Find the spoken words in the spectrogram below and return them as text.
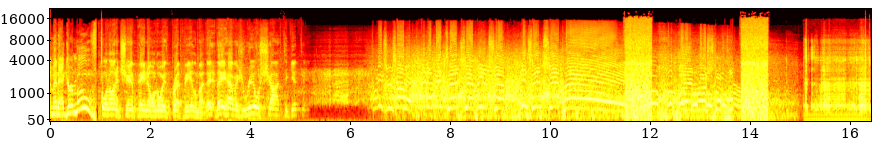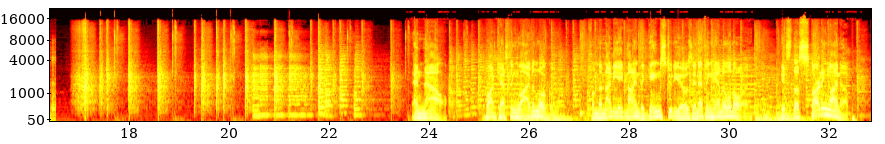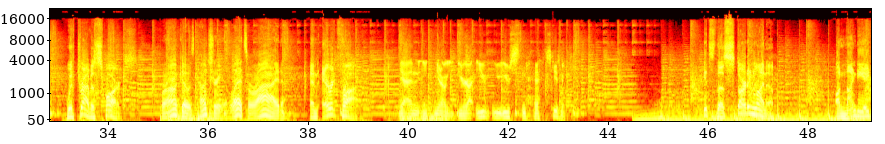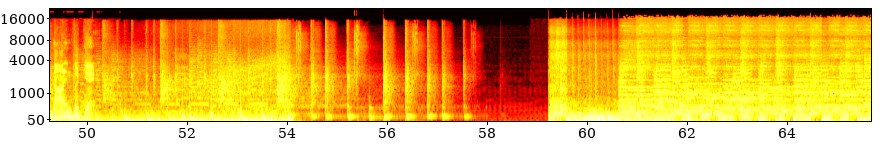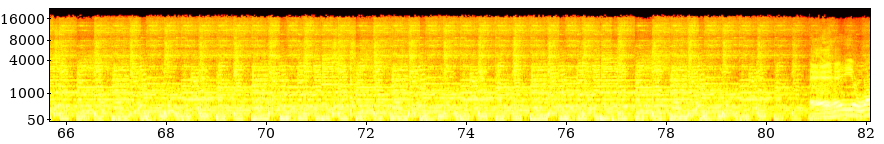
Ham and Egger move. What's going on in Champaign, Illinois with Brett Bielema? They, they have a real shot to get to. Frazier's on it, and the Big Ten championship is in Champaign! they rush the floor. And now, broadcasting live and local from the 98.9 The Game Studios in Effingham, Illinois, it's the starting lineup with Travis Sparks Broncos country, let's ride. and Eric Fry. Yeah, and y- you know you're you you, you excuse me. It's the starting lineup on 98.9 The Game.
